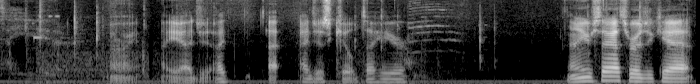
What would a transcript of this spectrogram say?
Tahir. All right, uh, yeah, I just, I, I, I just killed Tahir. None of your sass, Rosie Cat.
